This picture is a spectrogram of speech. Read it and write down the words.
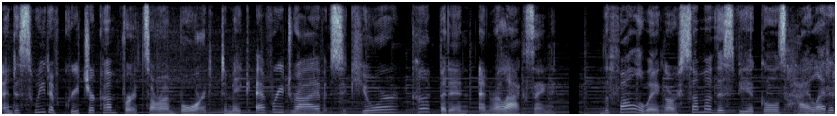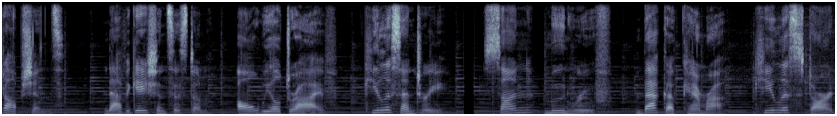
and a suite of creature comforts are on board to make every drive secure, confident, and relaxing. The following are some of this vehicle's highlighted options. Navigation system, all-wheel drive, keyless entry, sun, moonroof, backup camera, keyless start,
